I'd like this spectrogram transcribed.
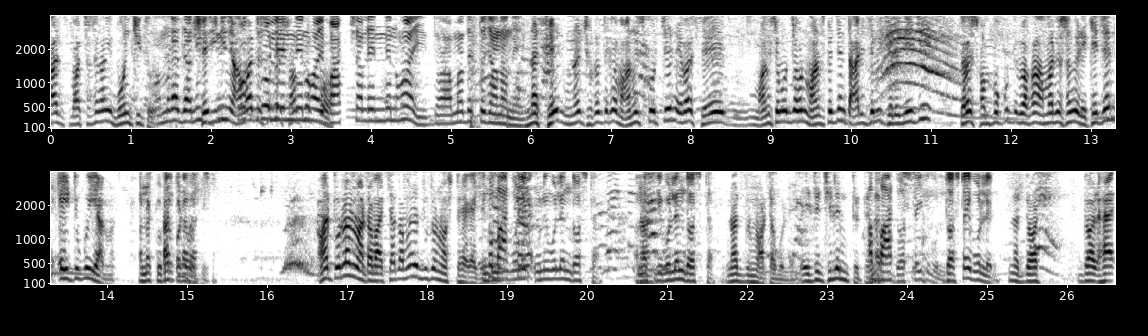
তার বাচ্চার সঙ্গে আমি বঞ্চিত। আমরা জানি জিনিস আমাদের লেনদেন হয় বাচ্চা লেনদেন হয় তো আমাদের তো জানা নেই। না সে উনি ছোট থেকে মানুষ করছেন এবার সে মানুষের মধ্যে যখন মানুষ করছেন তার হিসেবে ছেড়ে দিয়েছি তবে সম্পর্ক আমাদের সঙ্গে রেখেছেন এইটুকুই আমার। আপনার টোটাল কটা বাচ্চা? আমার টোটাল নটা বাচ্চা তো আমাদের দুটো নষ্ট হয়ে গেছে। তো উনি বাচ্চা বললেন- উনি বললেন দশটা। আমার স্ত্রী বললেন দশটা। না নটা বললেন। এই তো ছিলেন তো দশটাই তো বললেন। দশটাই বললেন। না দশ হ্যাঁ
